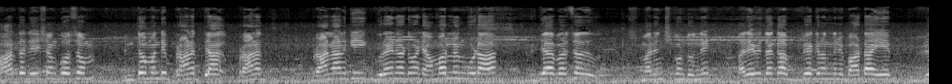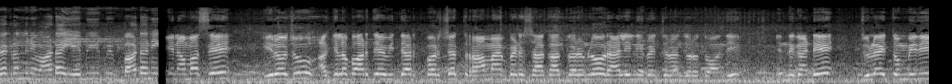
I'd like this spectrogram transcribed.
భారతదేశం కోసం ఎంతోమంది ప్రాణ త్యా ప్రాణ ప్రాణానికి గురైనటువంటి అమరులను కూడా విద్యా పరిషత్ స్మరించుకుంటుంది. అదేవిధంగా వివేకానందుని బాట ఏ వివేకానందుని మాట ఏబీపీ బాటని నమస్తే. ఈరోజు అఖిల భారతీయ విద్యార్థి పరిషత్ రామాయంపేట శాఖ ఆధ్వర్యంలో ర్యాలీ నిర్వహించడం జరుగుతోంది. ఎందుకంటే జూలై తొమ్మిది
